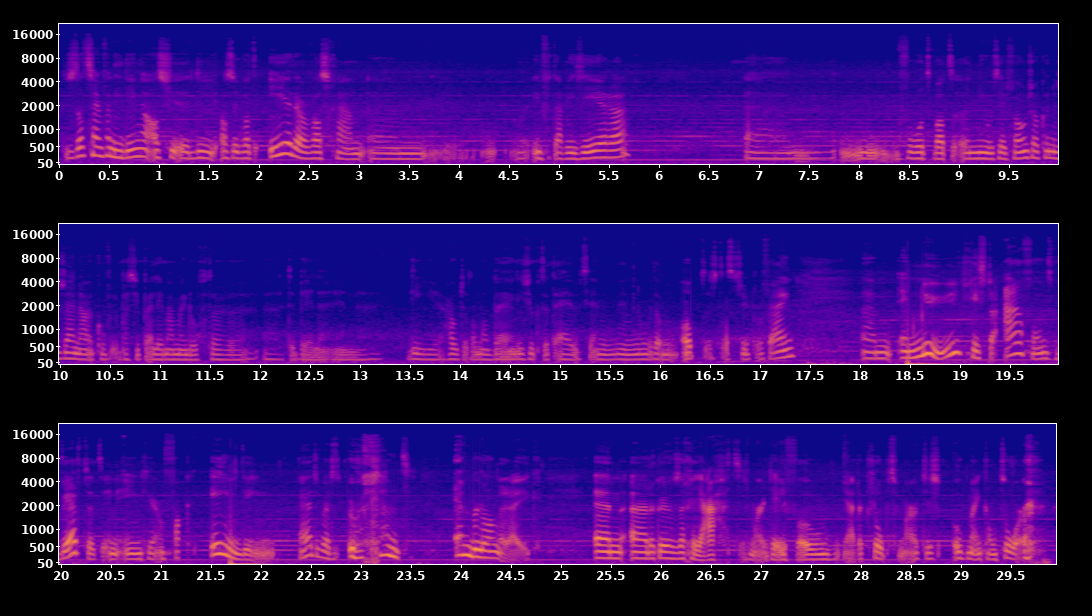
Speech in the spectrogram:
Dus dat zijn van die dingen als, je, die, als ik wat eerder was gaan um, inventariseren. Um, bijvoorbeeld wat een nieuwe telefoon zou kunnen zijn. Nou, ik hoef in principe alleen maar mijn dochter uh, te bellen. En die houdt dat allemaal bij en die zoekt het uit en, en noemt het allemaal op. Dus dat is super fijn. Um, en nu, gisteravond, werd het in één keer een vak 1 ding. Hè? Werd het urgent en belangrijk. En dan kun je zeggen, ja, het is maar een telefoon. Ja, dat klopt, maar het is ook mijn kantoor.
